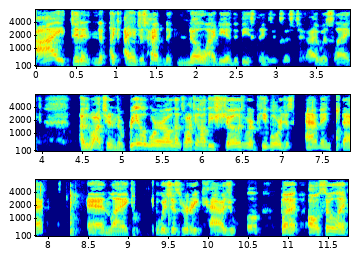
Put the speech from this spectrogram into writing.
I didn't like. I just had like no idea that these things existed. I was like, I was watching the Real World. I was watching all these shows where people were just having sex, and like it was just very casual. But also, like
